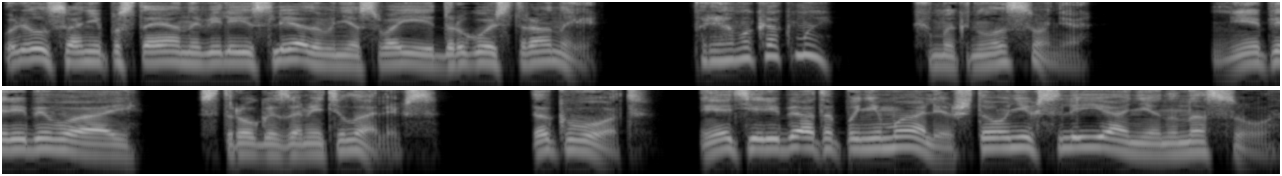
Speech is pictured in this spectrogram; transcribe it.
Плюс они постоянно вели исследования своей другой страны. «Прямо как мы», — хмыкнула Соня. «Не перебивай», — строго заметил Алекс. «Так вот, эти ребята понимали, что у них слияние на носу,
